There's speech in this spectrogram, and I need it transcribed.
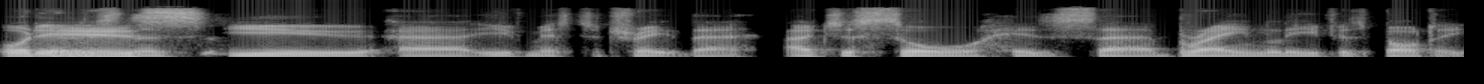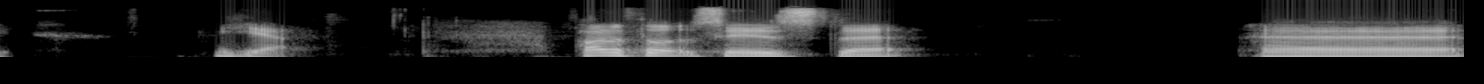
Audio Is- listeners, you uh, you've missed a treat there. I just saw his uh, brain leave his body. Yeah. Final thoughts is that uh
